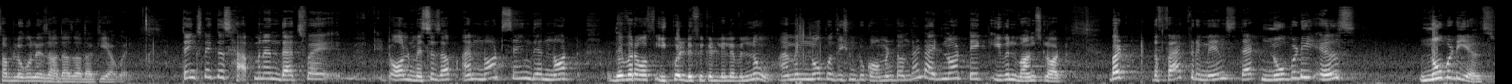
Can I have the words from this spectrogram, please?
सब लोगों ने ज़्यादा ज़्यादा किया हुआ है things like this happen and that's why it all messes up. I'm not saying they're not they were of equal difficulty level. No i'm in no position to comment on that. I did not take even one slot. But the fact remains that nobody else nobody else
